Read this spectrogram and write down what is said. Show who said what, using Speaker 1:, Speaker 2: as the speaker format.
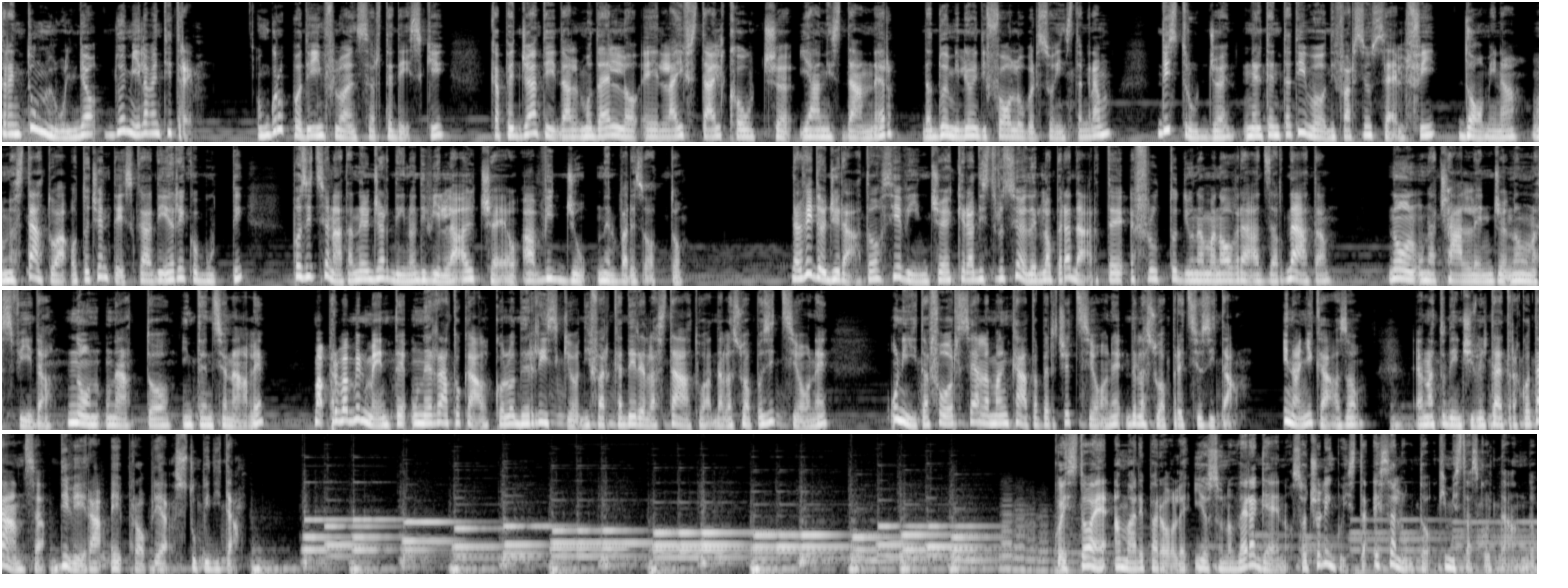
Speaker 1: 31 luglio 2023. Un gruppo di influencer tedeschi, capeggiati dal modello e lifestyle coach Janis Danner, da 2 milioni di follower su Instagram, distrugge, nel tentativo di farsi un selfie, domina una statua ottocentesca di Enrico Butti posizionata nel giardino di Villa Alceo a Viggiù nel Varesotto. Dal video girato si evince che la distruzione dell'opera d'arte è frutto di una manovra azzardata, non una challenge, non una sfida, non un atto intenzionale, ma probabilmente un errato calcolo del rischio di far cadere la statua dalla sua posizione, unita forse alla mancata percezione della sua preziosità. In ogni caso, è un atto di inciviltà e tracotanza, di vera e propria stupidità. Questo è Amare Parole. Io sono Vera Gheno, sociolinguista e saluto chi mi sta ascoltando.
